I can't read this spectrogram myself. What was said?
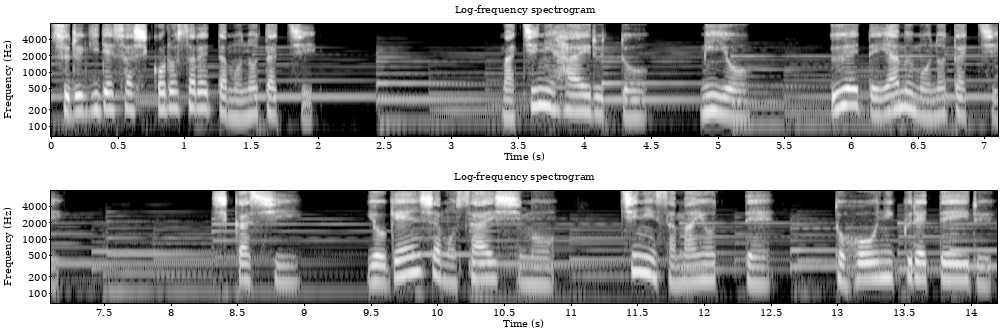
剣で刺し殺された者たち。町に入ると、見よ、飢えて病む者たち。しかし、預言者も祭司も地にさまよって途方に暮れている。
